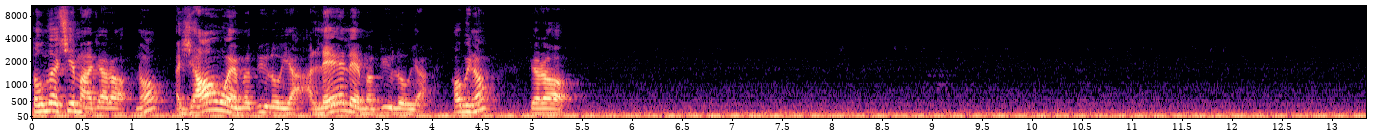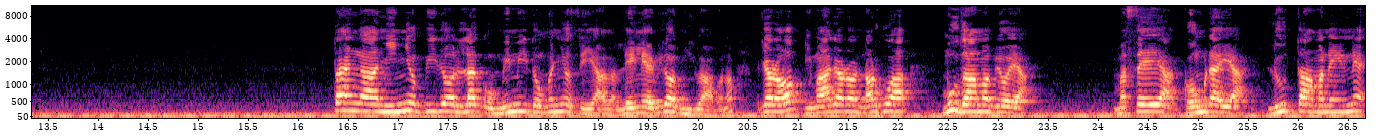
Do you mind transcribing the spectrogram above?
38မှာကြတော့เนาะအယောင်းဝယ်မပြုတ်လို့ရအလဲအလဲမပြုတ်လို့ရဟုတ်ပြီเนาะကြတော့ တန်ငါညီညွတ်ပြီးတော့လက်ကိုမိမိတို့မညွတ်စေရဆိုလိန်လည်ပြီးတော့မြည်ပါဘောနော်ကြတော့ဒီမှာကြတော့နောက်တစ်ခုကမှုသားမပြောရမဆဲရဂုံးမတိုက်ရလူတာမနေနဲ့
